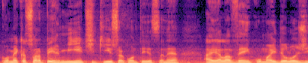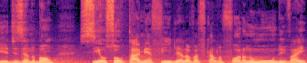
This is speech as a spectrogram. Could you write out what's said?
como é que a senhora permite que isso aconteça, né? Aí ela vem com uma ideologia dizendo, bom, se eu soltar minha filha, ela vai ficar lá fora no mundo e vai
